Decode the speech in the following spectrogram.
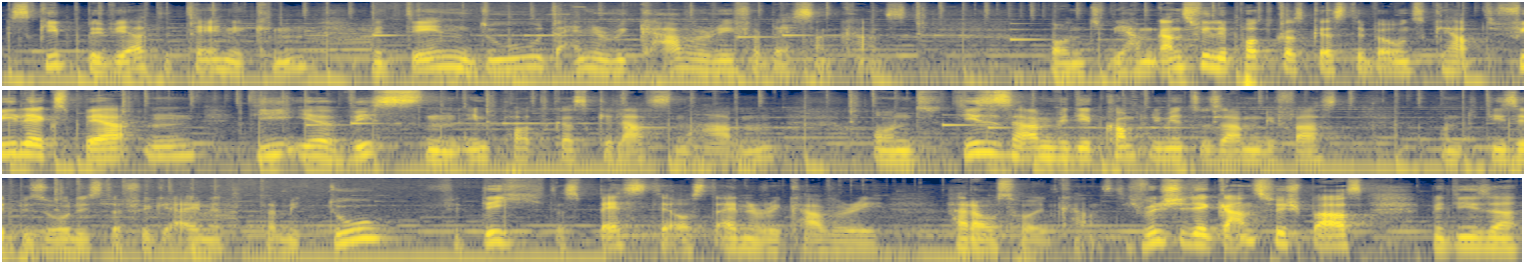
Es gibt bewährte Techniken, mit denen du deine Recovery verbessern kannst. Und wir haben ganz viele Podcast-Gäste bei uns gehabt, viele Experten, die ihr Wissen im Podcast gelassen haben. Und dieses haben wir dir komprimiert zusammengefasst. Und diese Episode ist dafür geeignet, damit du für dich das Beste aus deiner Recovery herausholen kannst. Ich wünsche dir ganz viel Spaß mit dieser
